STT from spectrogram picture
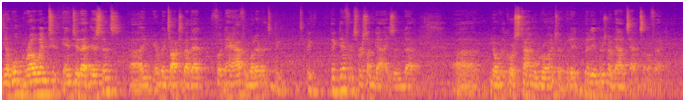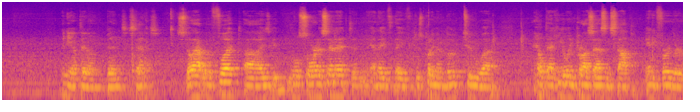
you know, we'll grow into, into that distance. Uh, Everybody talks about that foot and a half or whatever, it's a big, it's a big, big difference for some guys. And, uh, uh, you know, over the course of time, we'll grow into it, but it, but it, there's no doubt it's having some effect. Any update on Ben's status? Still out with a foot, uh, he's got a little soreness in it, and, and they've, they've just put him in a boot to, uh, help that healing process and stop any further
